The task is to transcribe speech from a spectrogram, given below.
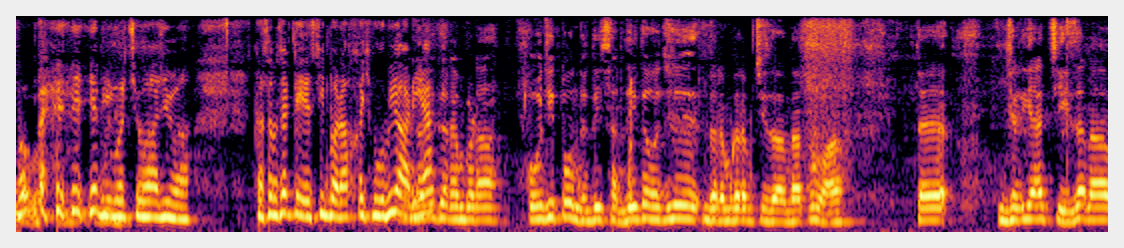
हरी मिर्च वाह जी वाह कसम से टेस्टी बड़ा खुशबू भी आ रही है ਗਰਮ ਬੜਾ ਉਹ ਜੀ ਧੁੰਦ ਦੀ ਸਰਦੀ ਤੇ ਉਹ ਜੀ ਗਰਮ ਗਰਮ ਚੀਜ਼ਾਂ ਦਾ ਧੂਆਂ ਤੇ ਜਿਹੜੀ ਆ ਚੀਜ਼ ਹੈ ਨਾ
